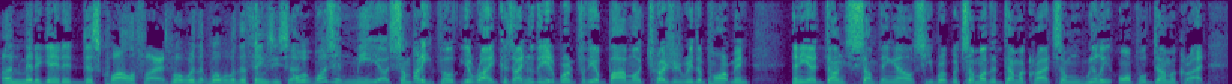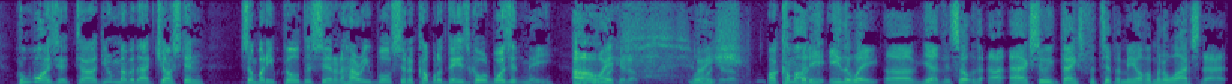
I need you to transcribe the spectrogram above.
unmitigated disqualifiers. What were the What were the things he said? Oh, it wasn't me. Uh, somebody you're right because I knew that he had worked for the Obama Treasury Department and he had done something else. He worked with some other Democrat, some really awful Democrat. Who was it? Uh, do you remember that, Justin? Somebody filled this in on Harry Wilson a couple of days ago. It wasn't me. Oh, we'll look it up. We'll look it up. Oh, come on. But e- either way, uh, yeah. th- So uh, actually, thanks for tipping me off. I'm going to watch that.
